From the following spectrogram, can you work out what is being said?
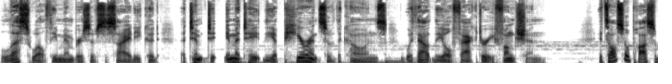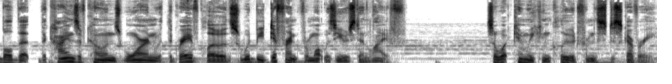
less wealthy members of society could attempt to imitate the appearance of the cones without the olfactory function. It's also possible that the kinds of cones worn with the grave clothes would be different from what was used in life. So, what can we conclude from this discovery?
